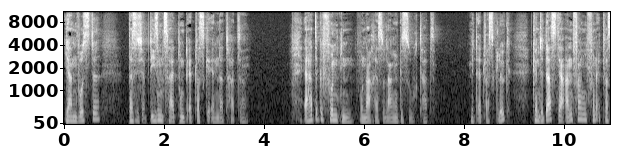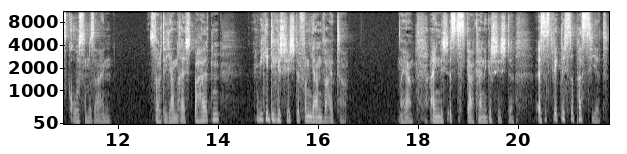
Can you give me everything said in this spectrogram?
Jan wusste, dass sich ab diesem Zeitpunkt etwas geändert hatte. Er hatte gefunden, wonach er so lange gesucht hat. Mit etwas Glück könnte das der Anfang von etwas Großem sein. Sollte Jan recht behalten, wie geht die Geschichte von Jan weiter? Naja, eigentlich ist es gar keine Geschichte. Es ist wirklich so passiert.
